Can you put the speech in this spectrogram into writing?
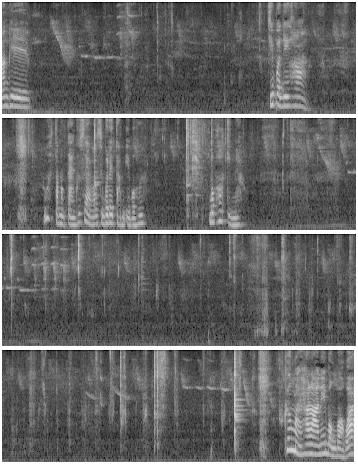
บางทีจิ๊บสวัสดีค่ะตำบักแตงคือแสบว่าสิบ่ได้ตำอีกบ่ฮึบ่พ่อกินไหมเครื่องหมายฮาลานี่บ่งบอกว่า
